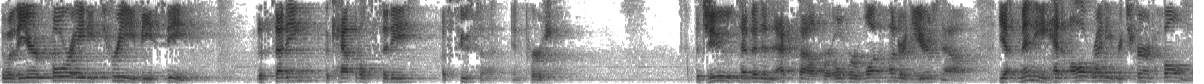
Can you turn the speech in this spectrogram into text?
It was the year 483 BC, the setting, the capital city of Susa in Persia. The Jews had been in exile for over 100 years now, yet many had already returned home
